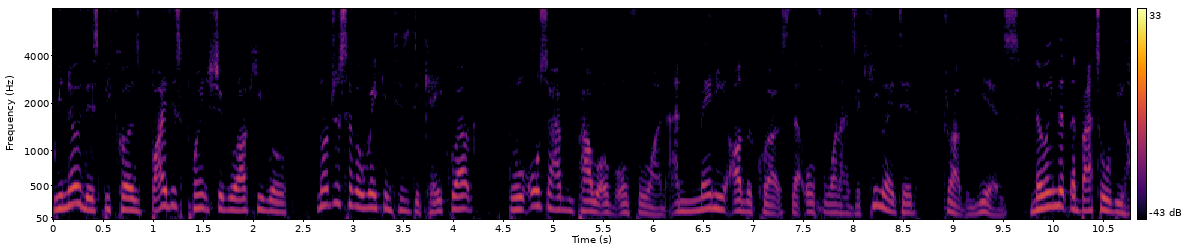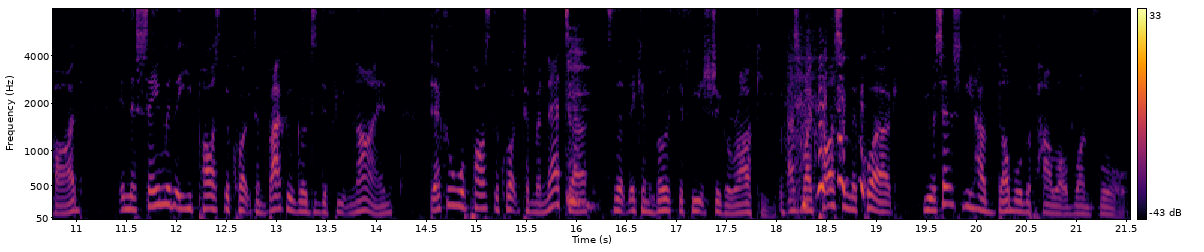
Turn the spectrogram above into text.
We know this because by this point Shigaraki will not just have awakened his decay quirk, but will also have the power of All for One and many other quirks that All for One has accumulated throughout the years. Knowing that the battle will be hard, in the same way that he passed the quirk to Bakugo to defeat Nine, Deku will pass the quirk to Mineta so that they can both defeat Shigaraki. As by passing the quirk, you essentially have double the power of One for All.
